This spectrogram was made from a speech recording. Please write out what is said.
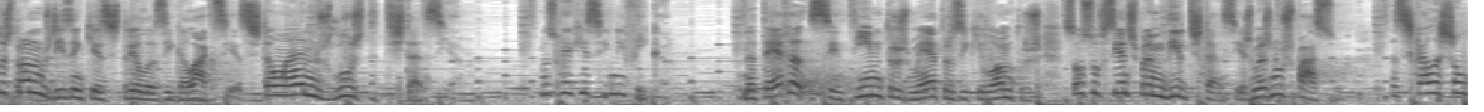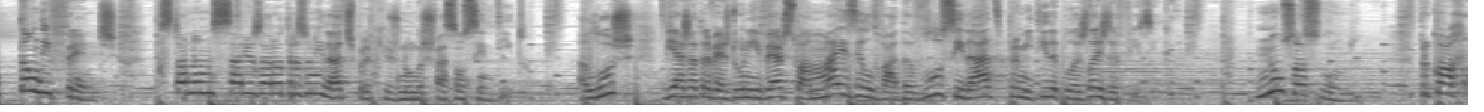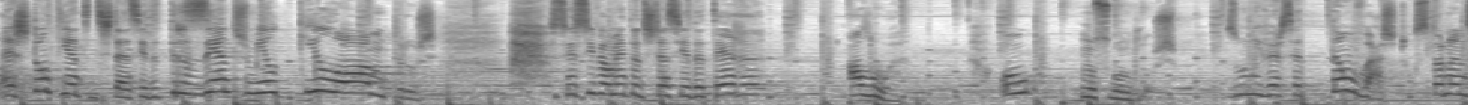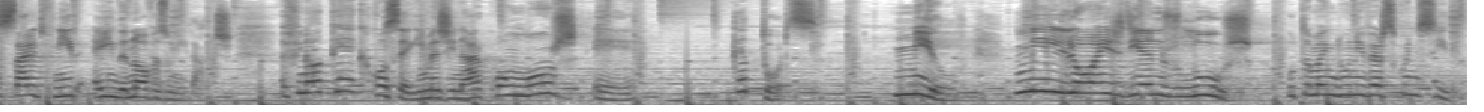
astrónomos dizem que as estrelas e galáxias estão a anos-luz de distância. Mas o que é que isso significa? Na Terra, centímetros, metros e quilómetros são suficientes para medir distâncias, mas no espaço, as escalas são tão diferentes que se torna necessário usar outras unidades para que os números façam sentido. A luz viaja através do universo à mais elevada velocidade permitida pelas leis da física. Num só segundo, percorre a estonteante distância de 300 mil quilómetros, sensivelmente a distância da Terra à Lua, ou um segundo luz. Mas o universo é tão vasto que se torna necessário definir ainda novas unidades. Afinal, quem é que consegue imaginar quão longe é 14 mil milhões de anos-luz, o tamanho do universo conhecido?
